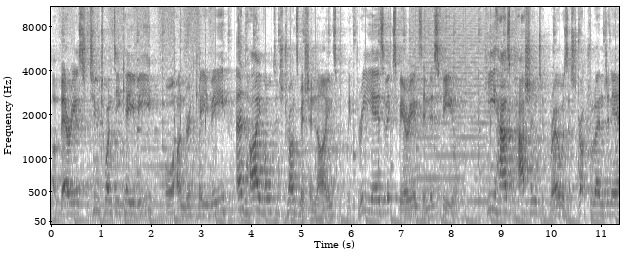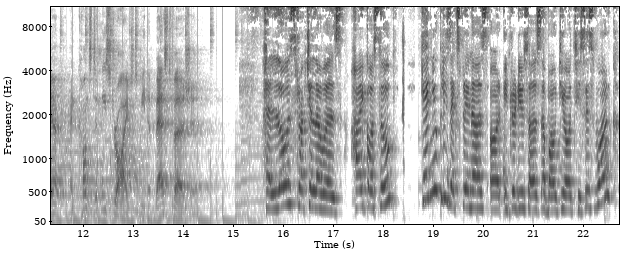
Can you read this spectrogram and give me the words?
of various 220 kV, 400 kV, and high voltage transmission lines with three years of experience in this field. He has passion to grow as a structural engineer and constantly strives to be the best version. Hello, structure lovers. Hi, Kaustubh. Can you please explain us or introduce us about your thesis work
